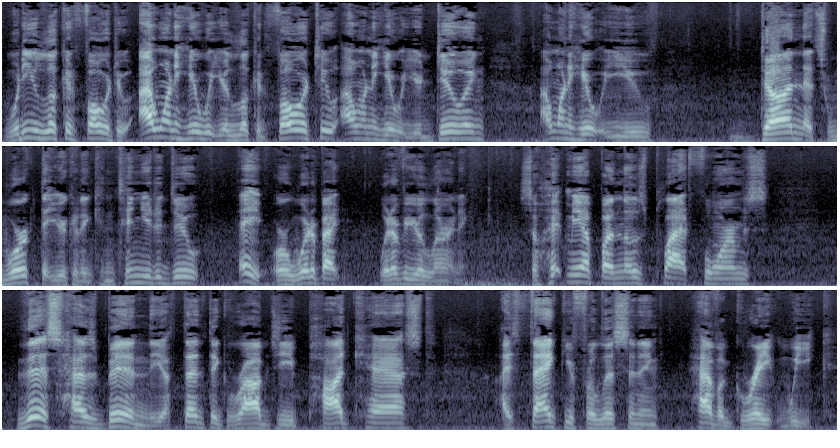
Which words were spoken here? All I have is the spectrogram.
What are you looking forward to? I want to hear what you're looking forward to. I want to hear what you're doing. I want to hear what you've done that's work that you're going to continue to do. Hey, or what about whatever you're learning? So hit me up on those platforms. This has been the Authentic Rob G podcast. I thank you for listening. Have a great week.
